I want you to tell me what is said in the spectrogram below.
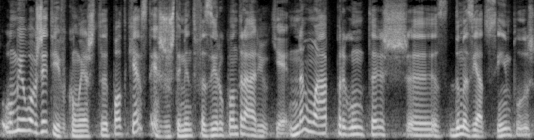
O meu objetivo com este podcast é justamente fazer o contrário, que é não há perguntas uh, demasiado simples,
